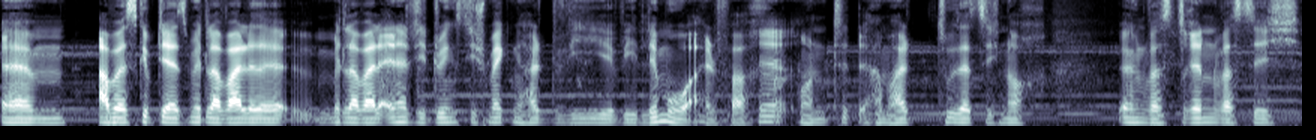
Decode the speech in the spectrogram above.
Ähm, aber es gibt ja jetzt mittlerweile, mittlerweile Energy Drinks, die schmecken halt wie, wie Limo einfach Ja. und haben halt zusätzlich noch irgendwas drin, was dich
